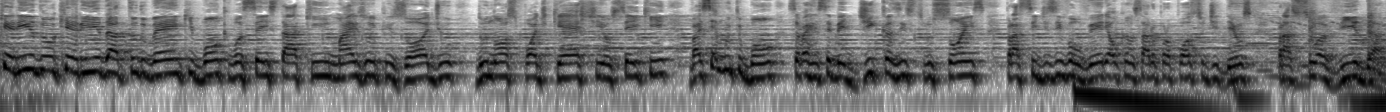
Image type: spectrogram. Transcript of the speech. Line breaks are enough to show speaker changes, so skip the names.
Querido, querida, tudo bem? Que bom que você está aqui em mais um episódio do nosso podcast. Eu sei que vai ser muito bom. Você vai receber dicas, instruções para se desenvolver e alcançar o propósito de Deus para sua vida.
